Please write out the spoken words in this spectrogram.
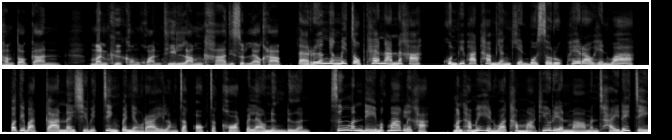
ธรรมต่อกัน มันคือของขวัญที่ล้ำค่าที่สุดแล้วครับ แต่เรื่องยังไม่จบแค่นั้นนะคะ คุณพิพัฒน์ธรรมยังเขียนบทสรุปให้เราเห็นว่า ปฏิบัติการในชีวิตจริงเป็นอย่างไรหลังจากออกจากคอร์สไปแล้วหนึ่งเดือน ซึ่งมันดีมากๆเลยค่ะ มันทำให้เห็นว่าธรรมะที่เรียนมามันใช้ได้จริง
